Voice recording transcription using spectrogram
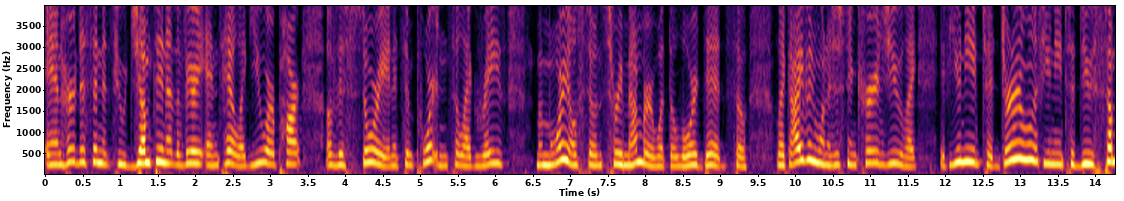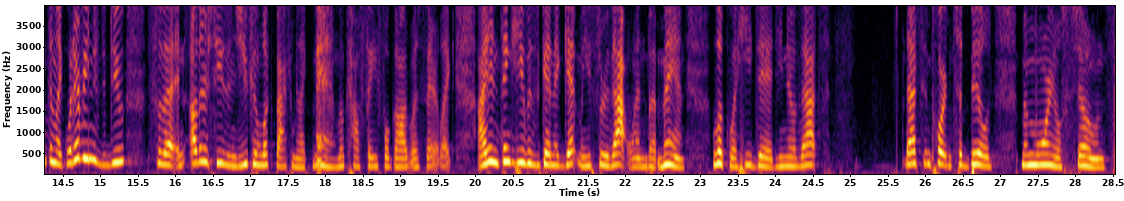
and her descendants who jumped in at the very end tail. Like you are part of this story, and it's important to like raise memorial stones to remember what the Lord did. So, like, I even want to just encourage you, like, if you need to journal, if you need to do something, like, whatever you need to do, so that in other seasons you can look back and be like, man, look how faithful God was there. Like, I didn't think He was going to get me through that one, but man, look what he did. You know, that's that's important to build memorial stones.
